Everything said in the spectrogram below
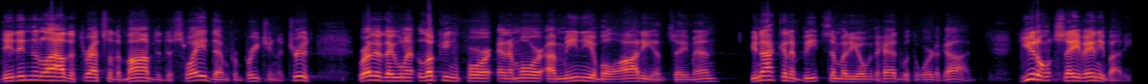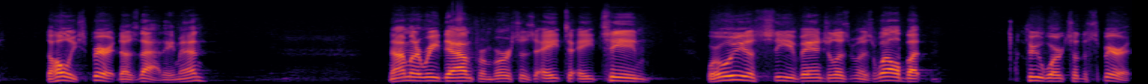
They didn't allow the threats of the mob to dissuade them from preaching the truth. Rather, they went looking for a more amenable audience. Amen. You're not going to beat somebody over the head with the Word of God. You don't save anybody. The Holy Spirit does that. Amen? Now I'm going to read down from verses 8 to 18, where we see evangelism as well, but through works of the Spirit.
